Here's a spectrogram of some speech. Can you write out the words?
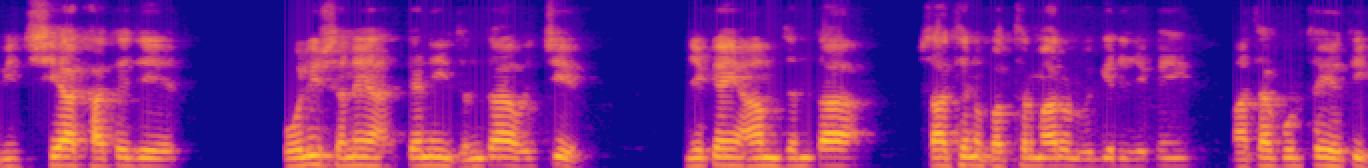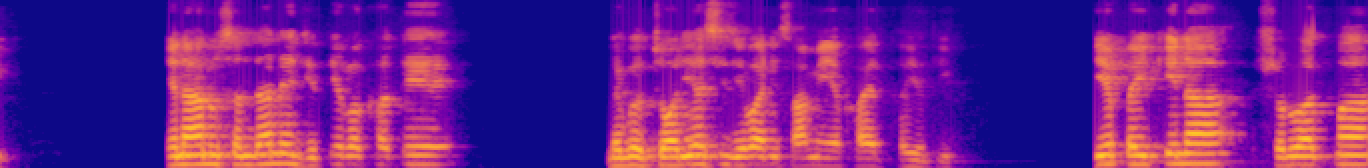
વિછિયા ખાતે જે પોલીસ અને તેની જનતા વચ્ચે જે કંઈ આમ જનતા સાથેનો પથ્થરમારો વગેરે જે કંઈ માથાકૂટ થઈ હતી, એના અનુસંધાને જે તે વખતે લગભગ ચોર્યાસી જેવાની સામે એફઆઈઆર થઈ હતી. એ પૈકીના શરૂઆતમાં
